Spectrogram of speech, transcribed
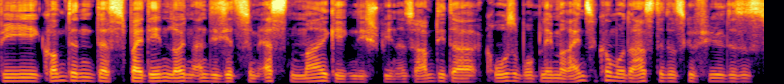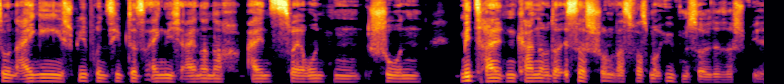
Wie kommt denn das bei den Leuten an, die jetzt zum ersten Mal gegen dich spielen? Also haben die da große Probleme reinzukommen oder hast du das Gefühl, das ist so ein eingängiges Spielprinzip, dass eigentlich einer nach eins, zwei Runden schon mithalten kann oder ist das schon was, was man üben sollte, das Spiel?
